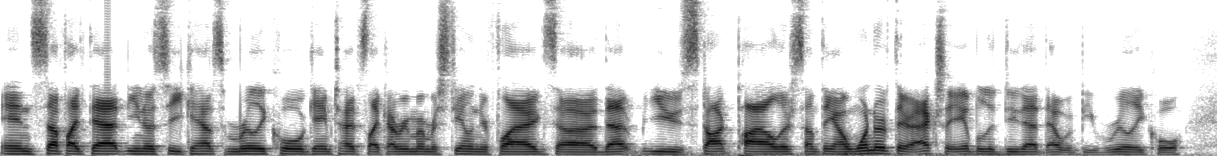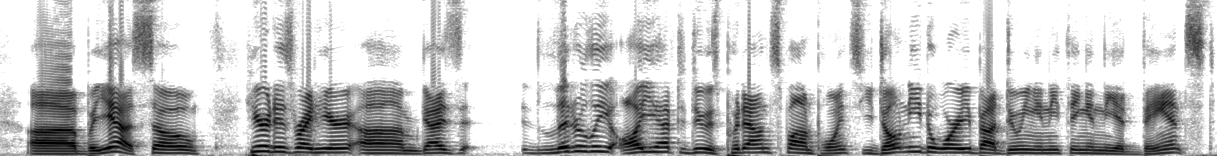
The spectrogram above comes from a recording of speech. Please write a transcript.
and stuff like that. You know, so you can have some really cool game types. Like I remember stealing your flags. Uh, that use stockpile or something. I wonder if they're actually able to do that. That would be really cool. Uh, but yeah, so here it is right here, um, guys. Literally, all you have to do is put down spawn points. You don't need to worry about doing anything in the advanced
